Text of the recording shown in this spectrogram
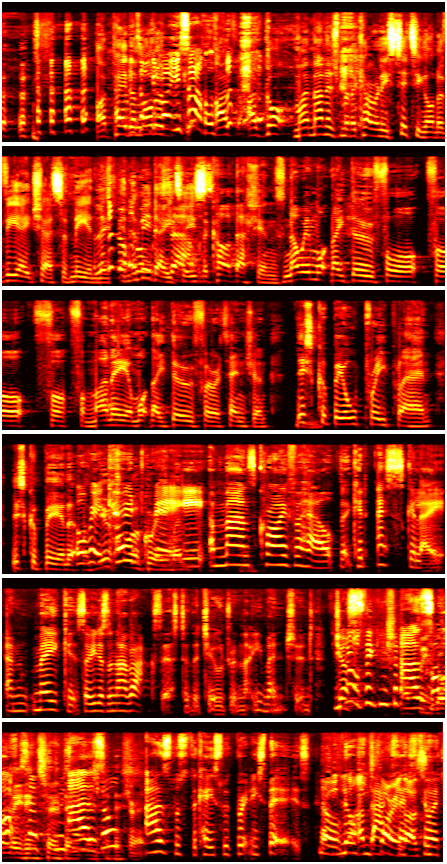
I paid a You're lot talking of. about yourself. I've, I've got my management are currently sitting on a VHS of me in the, Let's in the mid eighties. The Kardashians, knowing what they do for, for for for money and what they do for attention, this could be all pre-planned. This could be an, a it mutual could agreement. be a man's cry for help that could escalate and make it so he doesn't have access to the children that you mentioned. You don't think you should have as, I think you're reading access to too his as, this. children? as was the case with Britney Spears. No, he lost I'm sorry. access That's to her that-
